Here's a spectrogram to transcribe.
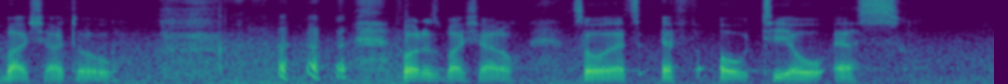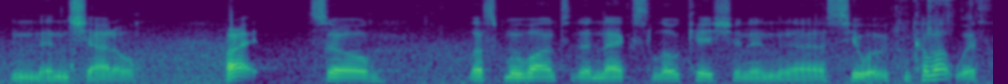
by Shadow. Photos by Shadow. So that's F O T O S and then shadow. All right, so let's move on to the next location and uh, see what we can come up with.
